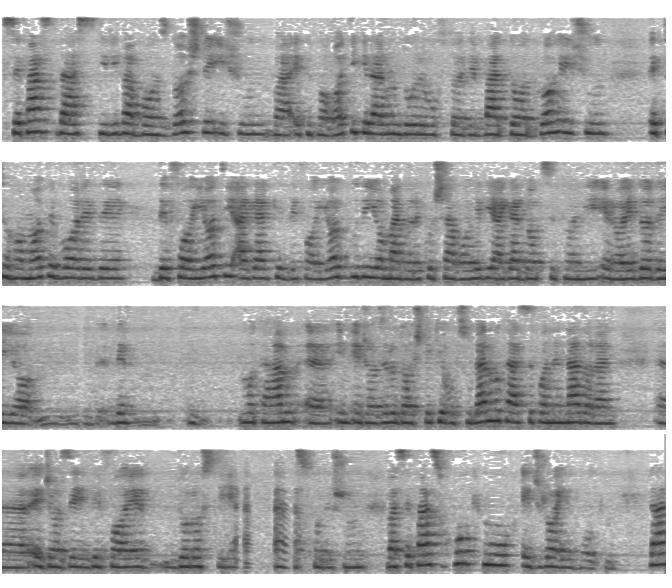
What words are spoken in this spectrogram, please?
سپس دستگیری و بازداشت ایشون و اتفاقاتی که در اون دوره افتاده. بعد دادگاه ایشون اتهامات وارده دفاعیاتی اگر که دفاعیات بوده یا مدارک و شواهدی اگر دادستانی ارائه داده یا متهم این اجازه رو داشته که اصولا متاسفانه ندارن اجازه دفاع درستی از خودشون و سپس حکم و اجرای حکم. در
